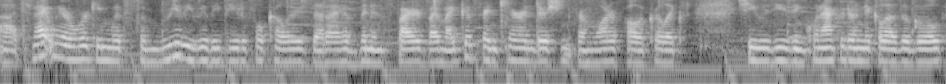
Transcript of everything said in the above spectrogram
Uh, tonight we are working with some really, really beautiful colors that I have been inspired by my good friend Karen Durishin from Waterfall Acrylics. She was using quinacridone nickel azo gold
